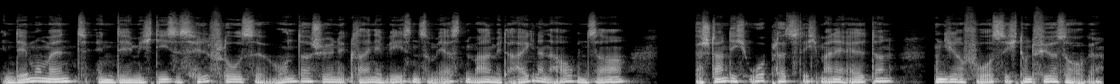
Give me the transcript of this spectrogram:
In dem Moment, in dem ich dieses hilflose, wunderschöne kleine Wesen zum ersten Mal mit eigenen Augen sah, verstand ich urplötzlich meine Eltern und ihre Vorsicht und Fürsorge.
